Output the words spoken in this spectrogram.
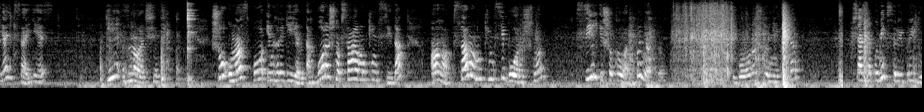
Яйце є. І, значить, що у нас по інгредієнтах? Борошно в самому кінці, да? Ага, в самому кінці борошно, сіль і шоколад. Понятно. борошно, міксер. Зараз я по міксеру і прийду.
